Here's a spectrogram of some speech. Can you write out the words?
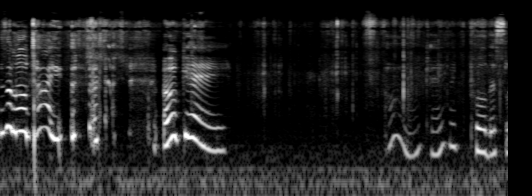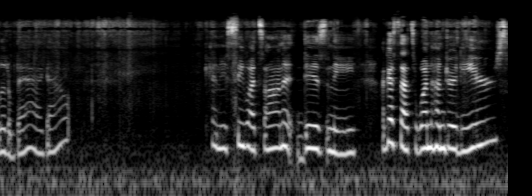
It's a little tight. okay. Oh, okay. Let me pull this little bag out. Can you see what's on it? Disney. I guess that's 100 years.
